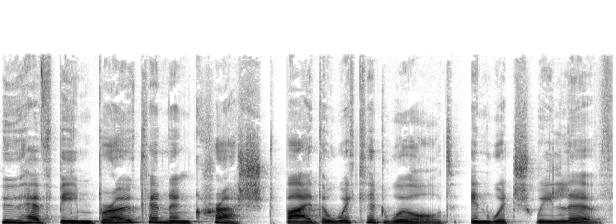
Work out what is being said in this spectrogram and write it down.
who have been broken and crushed by the wicked world in which we live.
